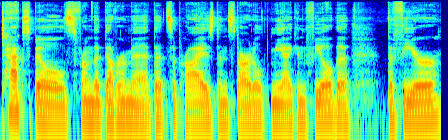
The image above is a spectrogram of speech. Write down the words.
tax bills from the government that surprised and startled me. I can feel the the fear.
